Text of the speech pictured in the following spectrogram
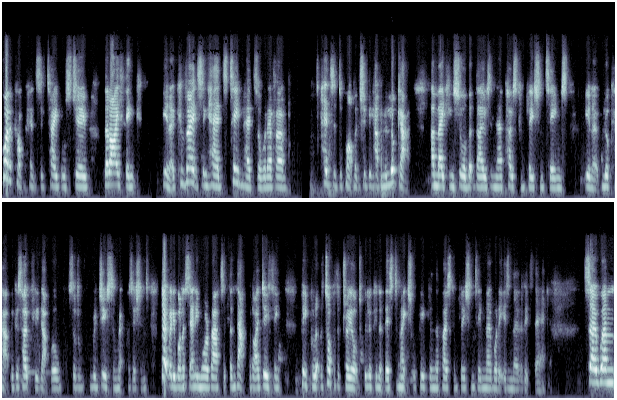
quite a comprehensive table, Stu, that I think, you know, conveyancing heads, team heads, or whatever heads of department should be having a look at and making sure that those in their post completion teams you know look at because hopefully that will sort of reduce some requisitions don't really want to say any more about it than that but i do think people at the top of the tree ought to be looking at this to make sure people in the post completion team know what it is and know that it's there. So, um,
